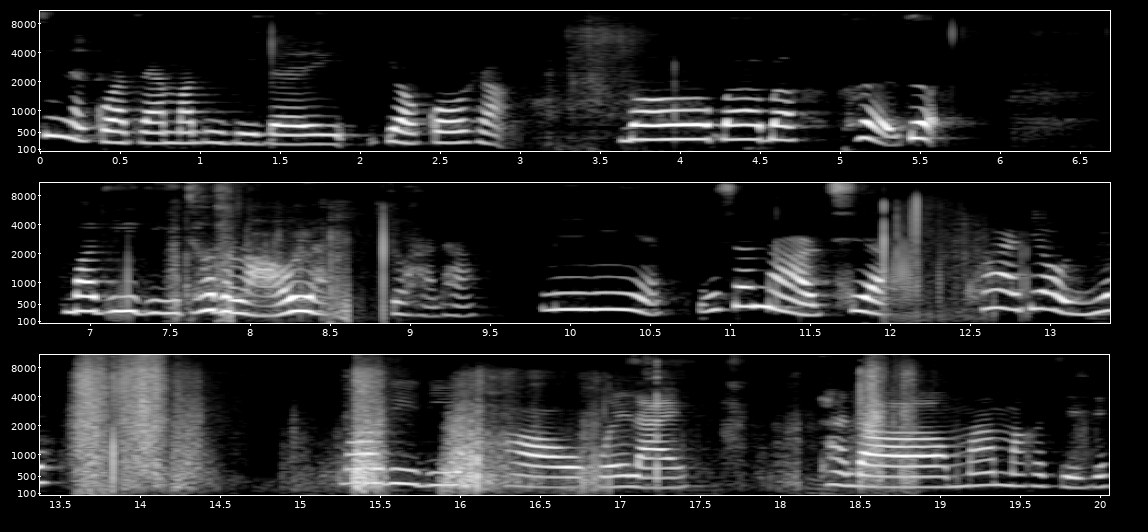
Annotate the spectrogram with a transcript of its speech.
轻地挂在猫弟弟的钓钩上。猫妈妈很热，猫弟弟跳得老远，就喊他：“咪咪，你上哪儿去？快钓鱼！”猫弟弟跑回来，看到妈妈和姐姐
